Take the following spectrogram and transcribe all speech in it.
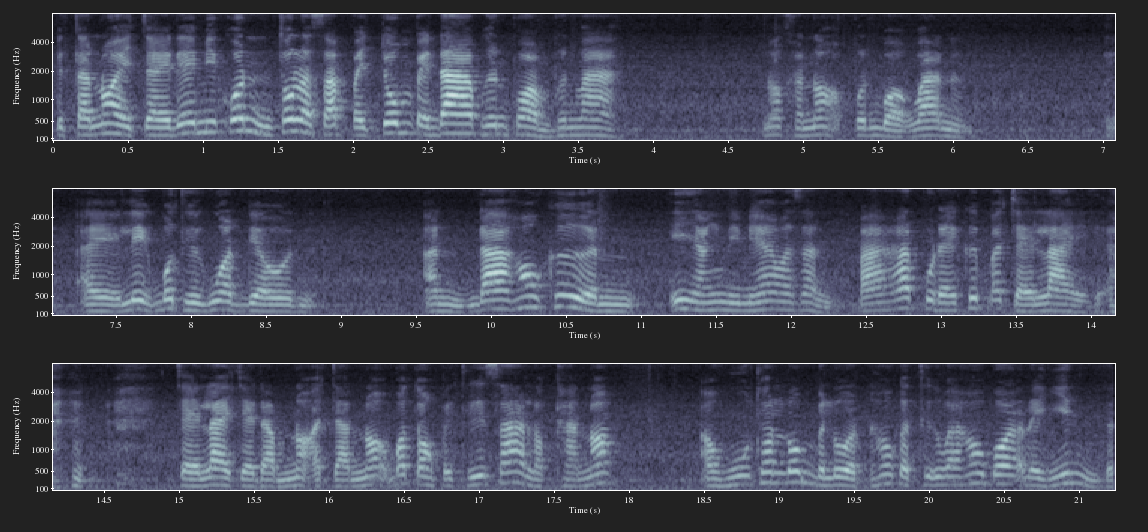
เป็นตาน้อยใจได้มีคนโทรศัพท์ไปจมไปด่าเพิ่นพร้อมเพิ่นว่าเนาะค่ะเนาะเพิ่นบอกว่านั่นไอ้เลขบ่ถึงงวดเดียว อันด่าเฮาคืออันอีหยังนี่แม่ว่าซั่นปาดผู้ใดขึ้นมาใจไล่ใจไล่ใจดำเนาะอาจารย์เนาะบ่ต้องไปถือซ่าหรอกค่ะเนาะ เอาหูท่อนล้มไปโหลดเฮาก็ถือว่าเฮาบ่ได้ยินแต่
